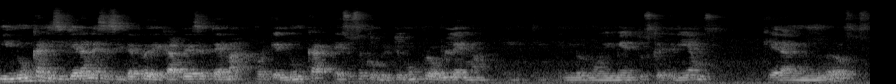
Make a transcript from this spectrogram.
y nunca ni siquiera necesité predicar de ese tema porque nunca eso se convirtió en un problema en, los movimientos que teníamos, que eran muy numerosos.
